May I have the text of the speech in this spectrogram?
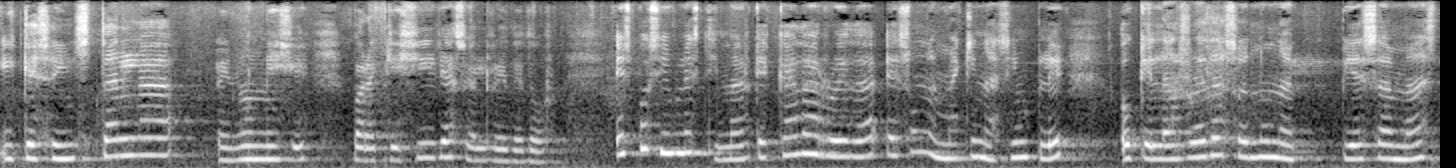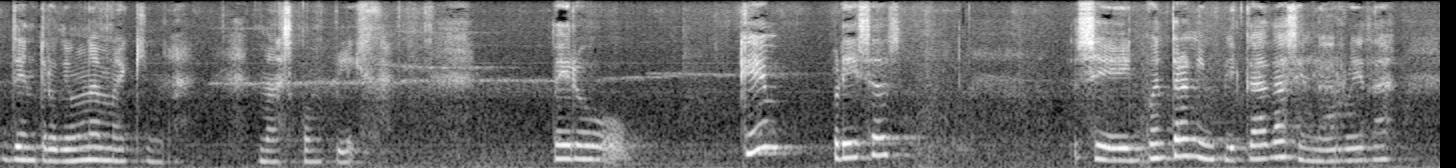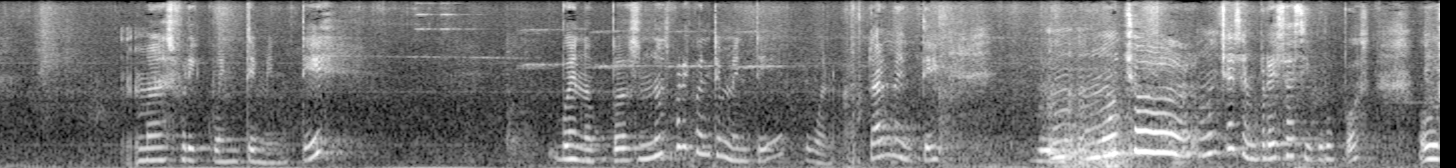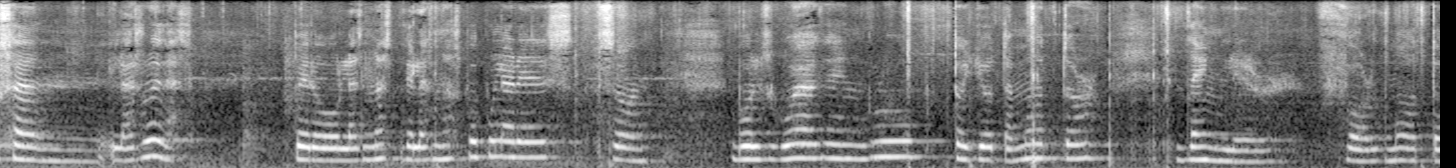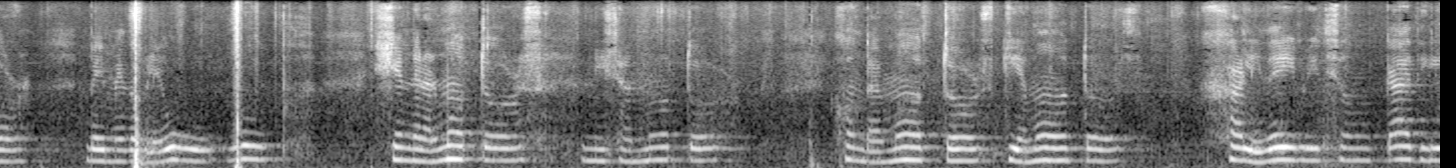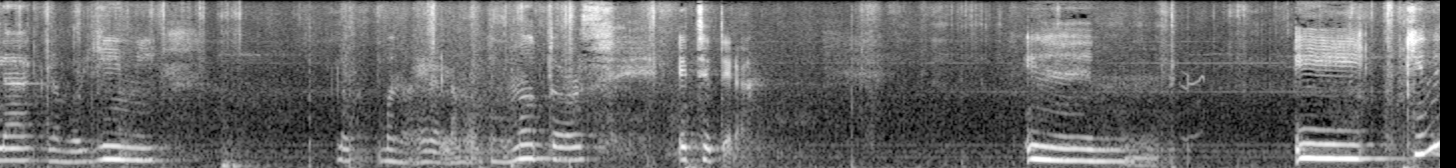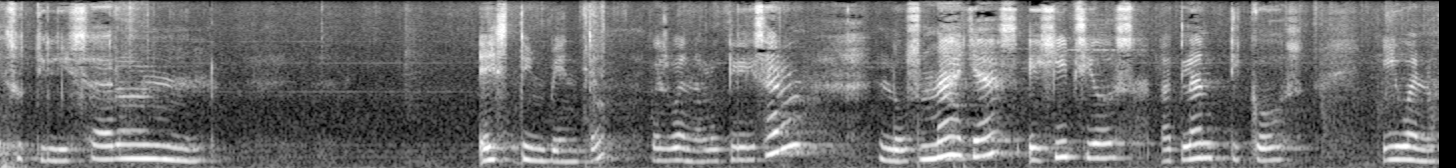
y que se instala en un eje para que gire a su alrededor. Es posible estimar que cada rueda es una máquina simple o que las ruedas son una pieza más dentro de una máquina más compleja. Pero, ¿qué empresas se encuentran implicadas en la rueda más frecuentemente? Bueno, pues más frecuentemente, bueno, actualmente muchas empresas y grupos usan las ruedas, pero las más, de las más populares son Volkswagen Group, Toyota Motor, Daimler, Ford Motor, BMW Group, General Motors, Nissan Motors, Honda Motors, Kia Motors, Harley Davidson, Cadillac, Lamborghini, bueno, era Lamborghini Motors, etcétera. ¿Y quiénes utilizaron este invento? Pues bueno, lo utilizaron los mayas, egipcios, atlánticos y bueno,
